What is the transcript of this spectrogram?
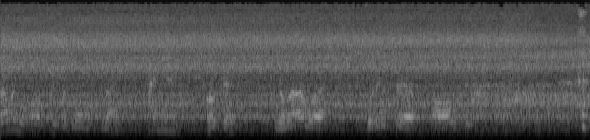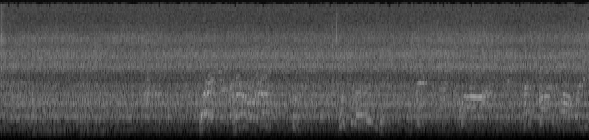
That way we'll fall asleep like normal tonight. I am. Okay. No matter what, we're gonna stay up all the What are you doing? What time is it? Six o'clock. The sun's already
